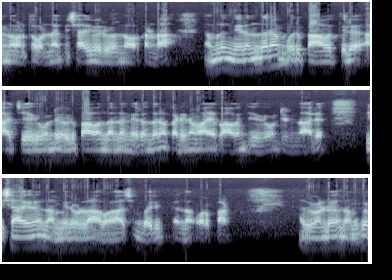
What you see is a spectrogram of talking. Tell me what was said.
എന്ന് ഓർത്ത ഉടനെ പിശാചി വരുമെന്ന് ഓർക്കണ്ട. നമ്മൾ നിരന്തരം ഒരു പാവത്തിൽ ആ ചെയ്തുകൊണ്ട് ഒരു പാവം തന്നെ നിരന്തരം കഠിനമായ പാവം ചെയ്തുകൊണ്ടിരുന്നാൽ പിശാചിന് നമ്മിലുള്ള അവകാശം വരും എന്ന് ഉറപ്പാണ്. അതുകൊണ്ട് നമുക്ക്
